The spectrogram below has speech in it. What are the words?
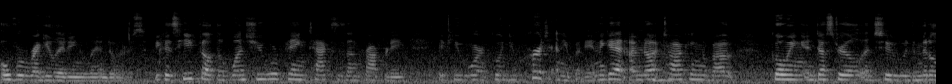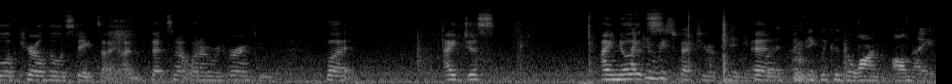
over-regulating landowners, because he felt that once you were paying taxes on property, if you weren't going to hurt anybody, and again, I'm not talking about going industrial into the middle of Carroll Hill Estates, I, I'm, that's not what I'm referring to, but I just, I know I that's. can respect your opinion, and- but I think we could go on all night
